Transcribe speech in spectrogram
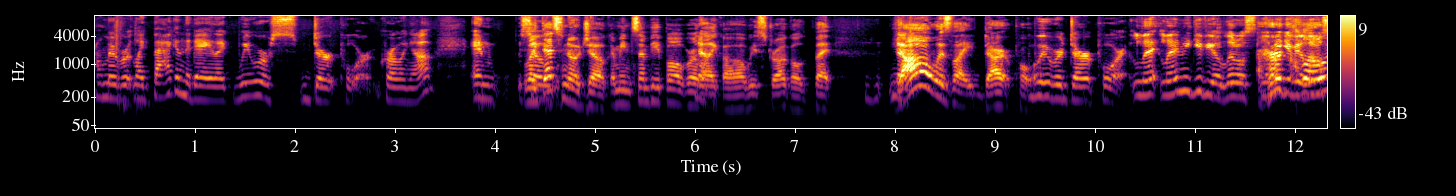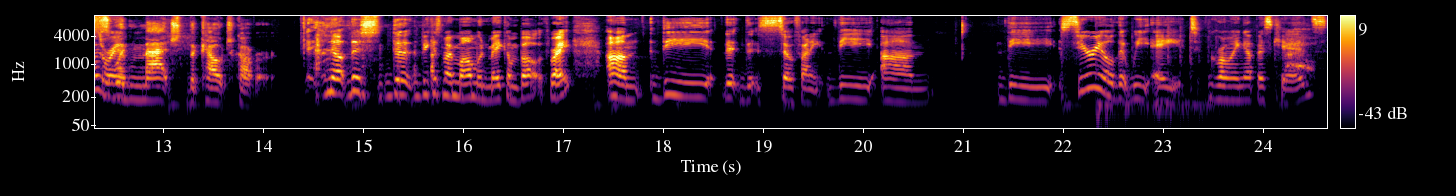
remember like back in the day, like we were dirt poor growing up, and so like that's no joke. I mean, some people were No. like, "Oh, we struggled," but y'all was like dirt poor. we were dirt poor. Let, let me give you a little. Let Her me give you a little clothes story. would match the couch cover. no this the because my mom would make them both right um the, the, the it's so funny the um the cereal that we ate growing up as kids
